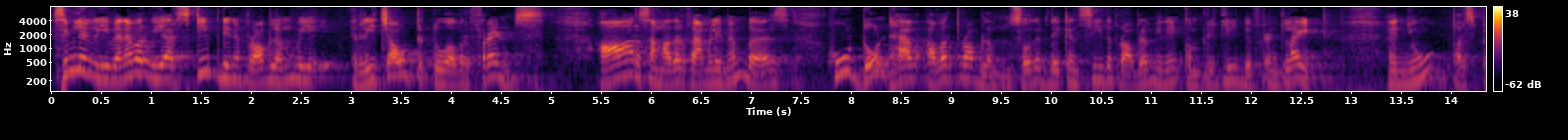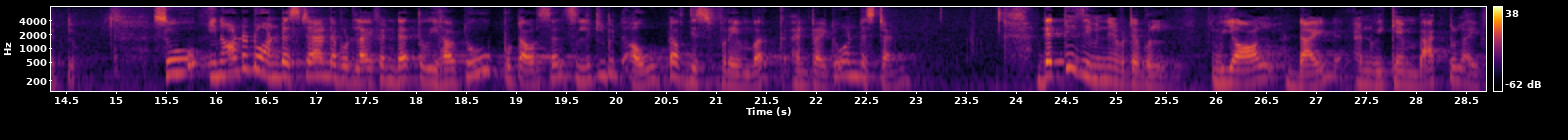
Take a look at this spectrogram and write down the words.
Similarly, whenever we are steeped in a problem, we reach out to our friends or some other family members who don't have our problem so that they can see the problem in a completely different light, a new perspective. So, in order to understand about life and death, we have to put ourselves a little bit out of this framework and try to understand. Death is inevitable. We all died and we came back to life.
